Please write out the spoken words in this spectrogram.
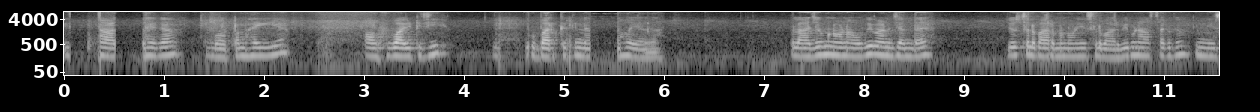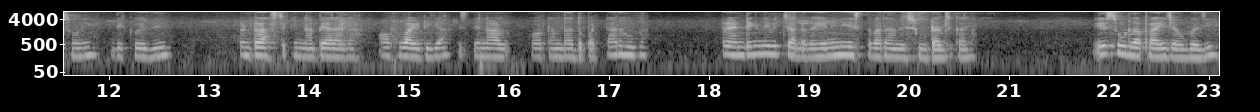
ਇਸ ਨਾਲ ਹੈਗਾ ਬਾਟਮ ਹੈਗੀ ਹੈ ਆਫ ਵਾਈਟ ਜੀ। ਵਰਕ ਕਿੰਨਾ ਹੋਇਆਗਾ ਪਲਾਜੋ ਬਣਾਉਣਾ ਉਹ ਵੀ ਬਣ ਜਾਂਦਾ ਹੈ। ਜੋ ਸਲਵਾਰ ਬਣਾਉਣੀ ਹੈ, ਸਲਵਾਰ ਵੀ ਬਣਾ ਸਕਦੇ ਹੋ। ਕਿੰਨੀ ਸੋਹਣੀ। ਦੇਖੋ ਇਹਦੀ ਕੰਟਰਾਸਟ ਕਿੰਨਾ ਪਿਆਰਾ ਹੈਗਾ ਆਫ ਵਾਈਟ ਜਾਂ ਇਸ ਦੇ ਨਾਲ ਕਾਟਨ ਦਾ ਦੁਪੱਟਾ ਰਹੂਗਾ। ਟ੍ਰੈਂਡਿੰਗ ਦੇ ਵਿੱਚ ਚੱਲ ਰਹੇ ਨੇ ਇਸ ਤਰ੍ਹਾਂ ਦੇ ਸੂਟ ਅੱਜ ਕੱਲ੍ਹ। ਇਹ ਸੂਟ ਦਾ ਪ੍ਰਾਈਸ ਆਊਗਾ ਜੀ।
